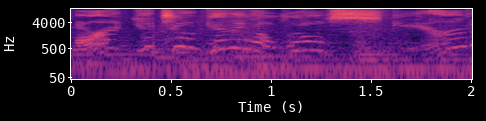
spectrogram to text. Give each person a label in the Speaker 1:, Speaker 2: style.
Speaker 1: Aren't you two getting a little scared?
